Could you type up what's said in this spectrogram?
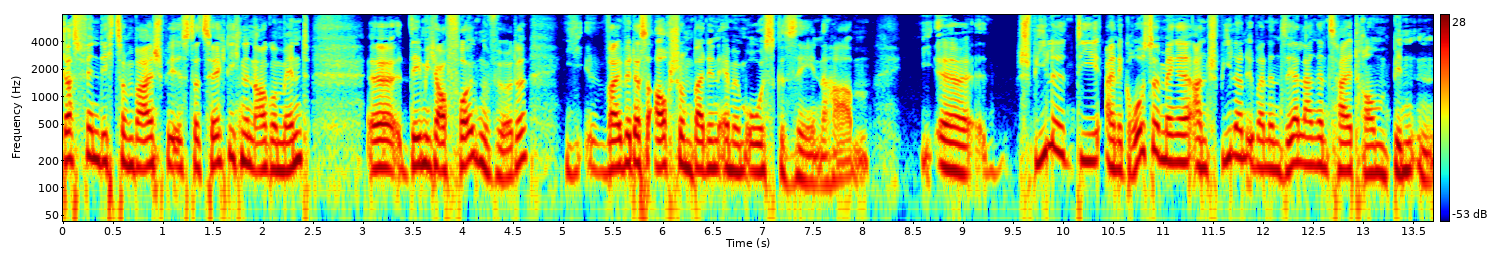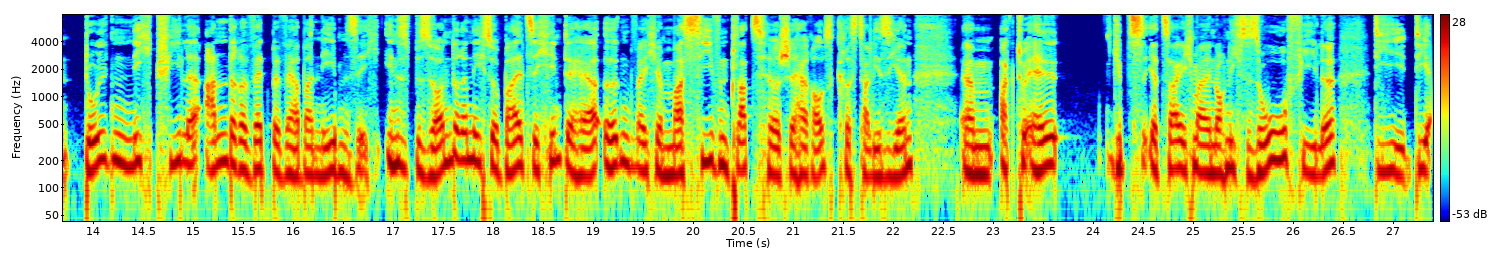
das finde ich zum Beispiel ist tatsächlich ein Argument, äh, dem ich auch folgen würde, weil wir das auch schon bei den MMOs gesehen haben. Äh, Spiele, die eine große Menge an Spielern über einen sehr langen Zeitraum binden, dulden nicht viele andere Wettbewerber neben sich. Insbesondere nicht, sobald sich hinterher irgendwelche massiven Platzhirsche herauskristallisieren. Ähm, aktuell gibt's jetzt, sage ich mal, noch nicht so viele, die, die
